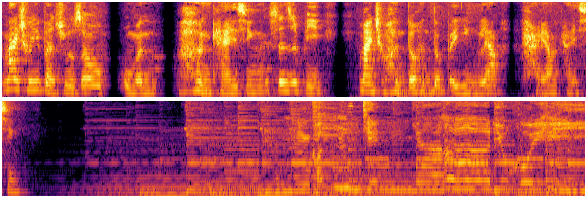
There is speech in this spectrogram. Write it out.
卖出一本书的时候，我们 很开心，甚至比。卖出很多很多杯饮料，还要开心。嗯，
